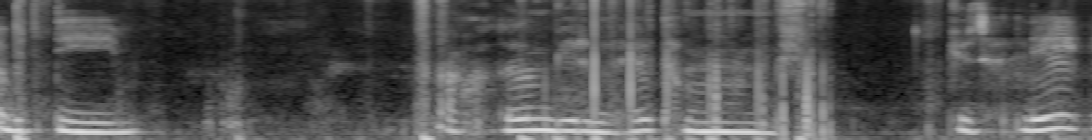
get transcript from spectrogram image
Bitti. Bakalım bir görev tamamlanmış. Güzellik.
